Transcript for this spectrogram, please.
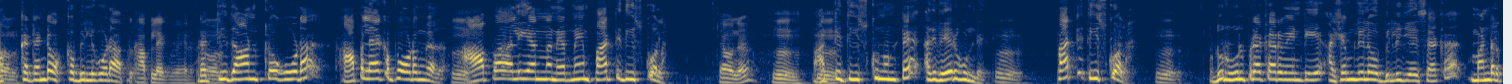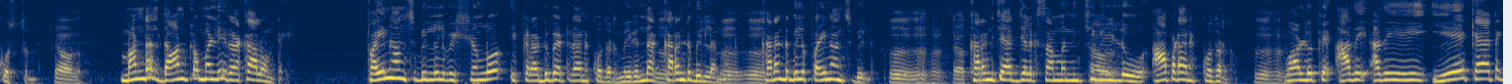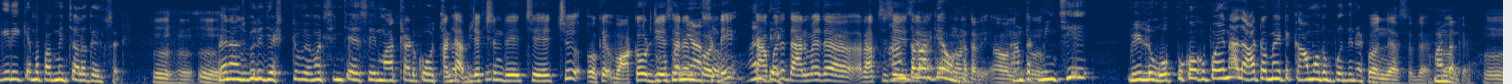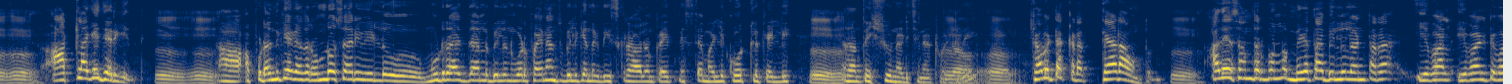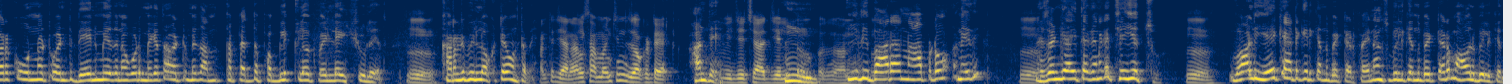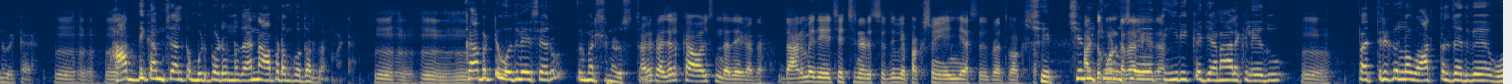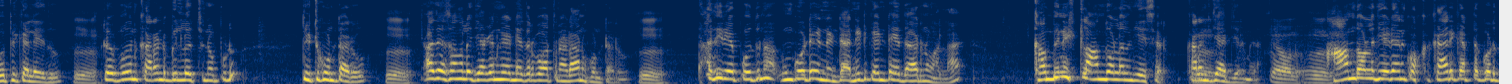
ఒక్కటంటే ఒక్క బిల్లు కూడా ఆపలే. ఆపలేకపోయారు. ప్రతి దాంట్లో కూడా ఆపలేకపోవడం కాదు. ఆపాలి అన్న నిర్ణయం పార్టీ తీసుకోవాలా? అవునా? పార్టీ తీసుకుని ఉంటే అది వేరుగా ఉండేది ఉమ్, పార్టీ తీసుకోవాలా? ఇప్పుడు రూల్ ప్రకారం ఏంటి? అసెంబ్లీలో బిల్లు చేశాక మండలికి వస్తుంది మండల్ దాంట్లో మళ్ళీ రకాలు ఉంటాయి ఫైనాన్స్ బిల్లుల విషయంలో ఇక్కడ అడ్డు పెట్టడానికి కుదరదు. మీరు ఇందాక కరెంటు బిల్లు అన్న current bill finance okay. Current ఛార్జీలకు సంబంధించి వీళ్ళు ఆపడానికి కుదరదు. వాళ్ళకి అది అది ఏ కేటగిరీ కింద పంపించాలో తెలుసు అది. ఫైనాన్స్ బిల్లు జస్ట్ విమర్శించేసి మాట్లాడుకోవచ్చు అంటే అబ్జెక్షన్ రేజ్ చేయొచ్చు. ఓకే వాకౌట్ చేశారు అనుకోండి కాకపోతే దాని మీద రచ్చ చేసి అంతవరకే ఉంటది. అంతకు మించి వీళ్ళు ఒప్పుకోకపోయినా అది ఆటోమేటిక్ ఆమోదం పొందినట్టు ఉమ్, అట్లాగే జరిగింది. అప్పుడు అందుకే కదా రెండోసారి వీళ్ళు మూడు రాజధానుల బిల్లును కూడా ఫైనాన్స్ బిల్ కిందకి తీసుకురావాలని ప్రయత్నిస్తే మళ్ళీ కోర్టులకు వెళ్ళి అదంతా ఇష్యూ నడిచినటువంటిది. కాబట్టి అక్కడ తేడా ఉంటుంది. అదే సందర్భంలో మిగతా బిల్లులు అంటారా? ఇవాళ ఇవాళ వరకు ఉన్నటువంటి దేని మీదన కూడా మిగతా వాటి మీద అంత పెద్ద పబ్లిక్లోకి వెళ్ళే ఇష్యూ లేదు. కరెంట్ బిల్లు ఒకటే ఉంటుంది. అంటే జనాలకు సంబంధించింది ఒకటే. అంతే. విద్యుత్ ఛార్జీలు ఇది భారాన్ని ఆపడం అనేది నిజంగా అయితే కనుక చెయ్యొచ్చు. ఉమ్, వాళ్ళు ఏ కేటగిరీ కింద పెట్టారు? ఫైనాన్స్ బిల్ కింద పెట్టారు? మామూలు బిల్ కింద పెట్టారు? ఉమ్, ఆర్థిక అంశాలతో ముడిపడి ఉన్న దాన్ని ఆపడం కుదరదు అనమాట. కాబట్టి వదిలేశారు విమర్శ నడుస్తుంది. ప్రజలకు కావాల్సింది అదే కదా. దాని మీద ఏ చర్చ నడుస్తుంది? విపక్షం ఏం చేస్తుంది ప్రతిపక్షం? చర్చని చూసే? తీరిక జనాలకి లేదు. పత్రికల్లో వార్తలు చదివే ఓపిక లేదు. Hmm. రేపు పొద్దున కరెంట్ బిల్లు వచ్చినప్పుడు తిట్టుకుంటారు. అదే సమయంలో జగన్ గారు నిద్రపోతున్నాడా అనుకుంటారు. అది రేపు పొద్దున ఇంకోటి ఏంటంటే అన్నిటికంటే దారుణం వల్ల కమ్యూనిస్టులు ఆందోళన చేశారు కరెంట్ ఛార్జీల మీద. ఉమ్, ఆందోళన చేయడానికి ఒక కార్యకర్త కూడా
